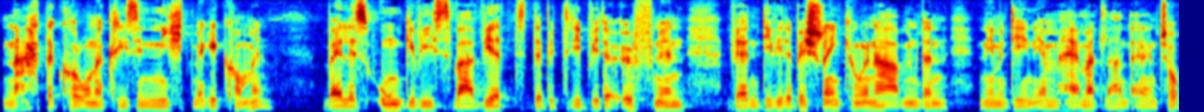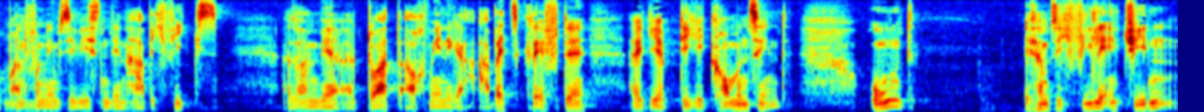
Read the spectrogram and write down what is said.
nach der Corona-Krise nicht mehr gekommen, weil es ungewiss war, wird der Betrieb wieder öffnen, werden die wieder Beschränkungen haben, dann nehmen die in ihrem Heimatland einen Job an, von dem sie wissen, den habe ich fix. Also haben wir dort auch weniger Arbeitskräfte äh, gehabt, die gekommen sind. Und es haben sich viele entschieden,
